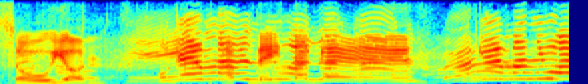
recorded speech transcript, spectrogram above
So, yun. Update again. maniwala.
